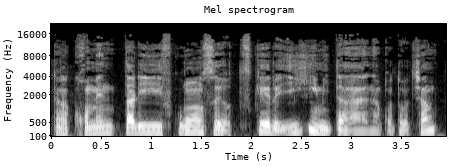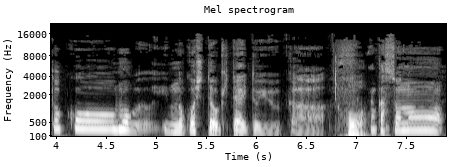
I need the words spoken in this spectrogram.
なんかコメンタリー副音声をつける意義みたいなことをちゃんとこう、もう残しておきたいというか、ほなんかその、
